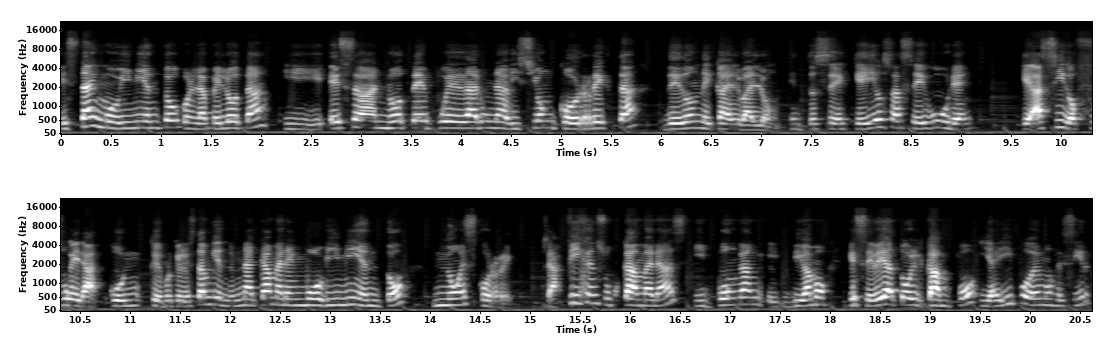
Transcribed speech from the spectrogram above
está en movimiento con la pelota y esa no te puede dar una visión correcta de dónde cae el balón. Entonces, que ellos aseguren que ha sido fuera, con, que porque lo están viendo en una cámara en movimiento, no es correcto. O sea, fijen sus cámaras y pongan, eh, digamos, que se vea todo el campo y ahí podemos decir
